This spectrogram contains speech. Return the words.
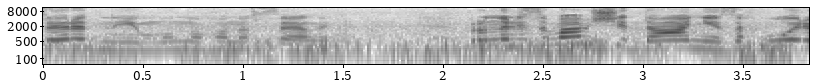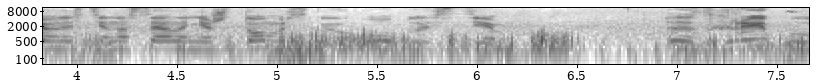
серед неімунного населення. Проаналізувавши дані захворюваності населення Житомирської області е, з грипу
